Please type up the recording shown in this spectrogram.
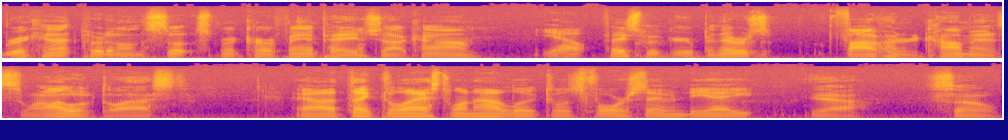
Rick Hunt put it on the sprintcarfanpage.com Yep. Facebook group, and there was 500 comments when I looked last. Yeah, I think the last one I looked was 478. Yeah, so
